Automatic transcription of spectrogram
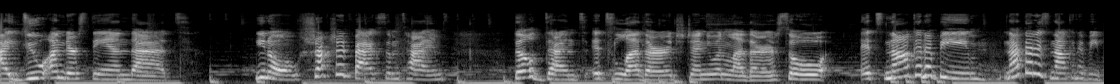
i do understand that you know structured bags sometimes they'll dent. It's leather it's genuine leather. So it's not gonna be not that it's not gonna be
